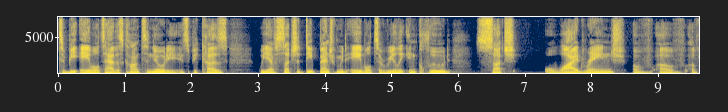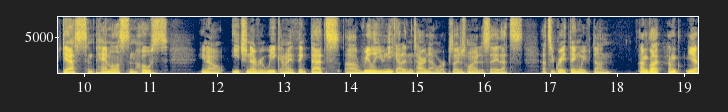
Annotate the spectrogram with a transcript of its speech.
to be able to have this continuity, it's because we have such a deep bench. We've been able to really include such a wide range of of of guests and panelists and hosts, you know, each and every week, and I think that's uh, really unique out of the entire network. So I just wanted to say that's that's a great thing we've done. I'm glad. I'm yeah.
